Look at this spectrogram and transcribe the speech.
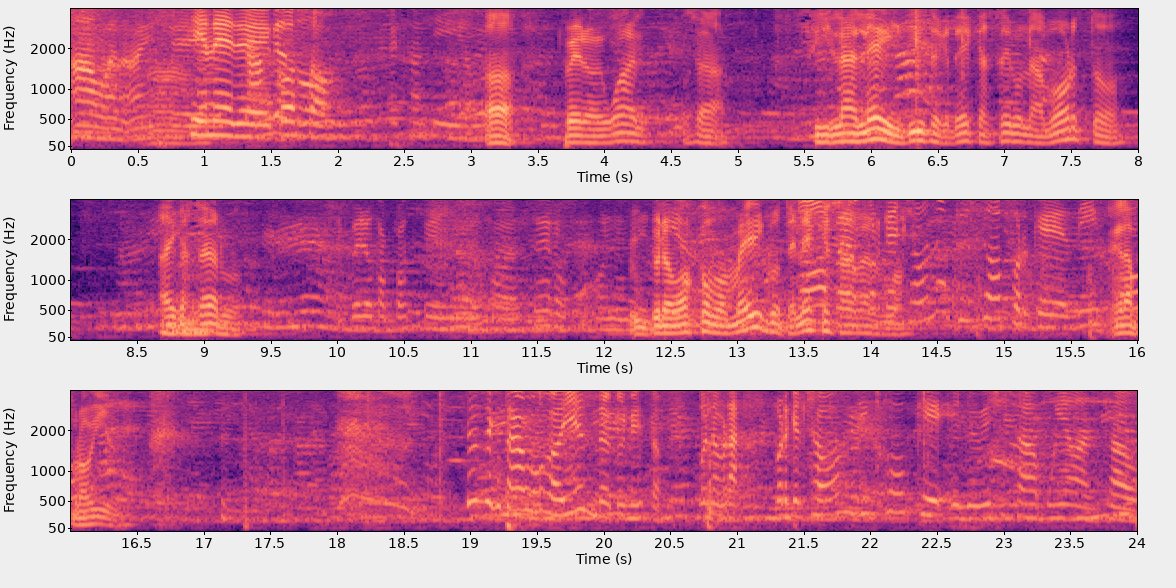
Ah, bueno, ahí sí. Tiene de coso. Es antiaborto. Ah, pero igual, o sea, si la ley dice que tenés que hacer un aborto, hay que hacerlo. Pero capaz que no lo sabe hacer. O no Pero vos como médico tenés No, que pero porque saberlo. el chabón no quiso porque dijo... Era prohibido. Yo pensé que estábamos jodiendo con esto. Bueno, verdad, porque el chabón dijo que el bebé ya estaba muy avanzado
